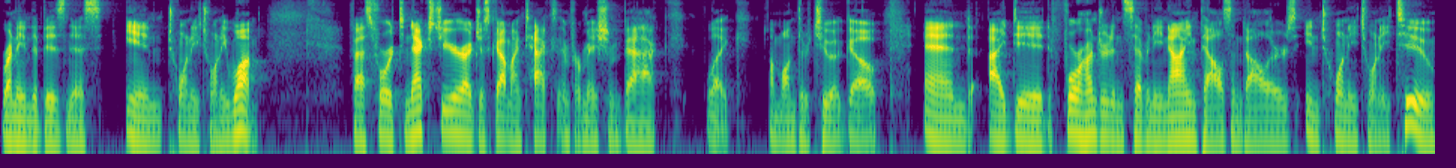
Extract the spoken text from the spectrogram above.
running the business in 2021. Fast forward to next year, I just got my tax information back like a month or two ago, and I did $479,000 in 2022,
